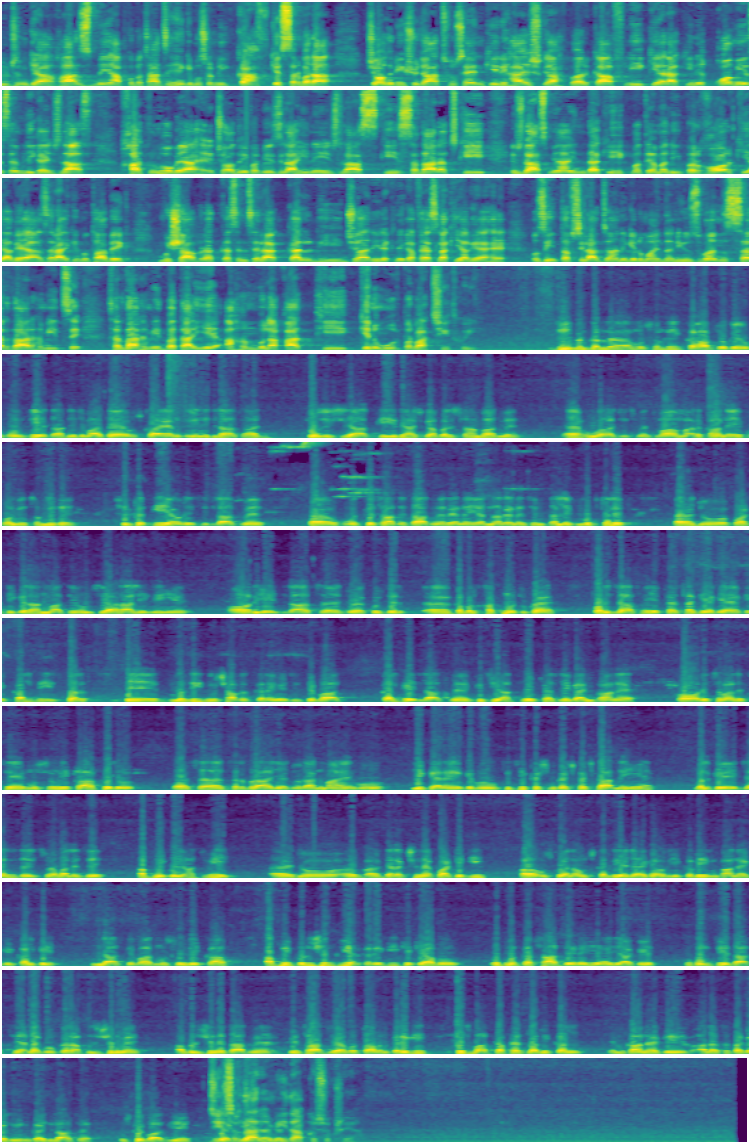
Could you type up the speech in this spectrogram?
Bulletin के आगाज़ में आपको बताते हैं कि मुस्लिम लीग काफ के सरबरा चौधरी शुजात हुसैन की रिहाइश गाह पर काफ लीग के अरकान कौमी असम्बली का इजलास खत्म हो गया है। चौधरी परवेज इलाही ने इजलास की सदारत की। इजलास में आइंदा की हमत अमली पर गौर किया गया। जराये के मुताबिक मुशावरत का सिलसिला कल भी जारी रखने का फैसला किया गया है। मजीद तफसीत जानेंगे नुमाइंदा न्यूज़ वन सरदार हमीद से। सरदार हमीद, बताइए, अहम मुलाकात थी, किन उमूर पर बातचीत हुई? जी, बिल्कुल मुस्लिम लीग काफ, जो कि हुकूमती इतादी जमात है, उसका अहम तरीन इजलास आज चौधरी शजात की रिहाशगा पर इस्लामाबाद में हुआ, जिसमें तमाम अरकान कौमी असम्बली ने शिरकत की है और इस इजलास में हुकूमत के साथ इताद में रहने या न रहने से मुतलिक मुख्तलिफ़ जो पार्टी के रहनमा थे, उनसे आरा ली गई हैं और ये इजलास जो है, कुछ देर कबल ख़त्म हो चुका है और इजलास में ये फैसला किया गया है कि कल भी इस पर मजीद मशावरत करेंगे, जिसके बाद कल के इजलास में किसी आत्मिक फैसले का इम्कान है और इस हवाले से मुस्लिम लीग काफ के जो सरबराज या जो रहनमा है, वो ये कह रहे हैं कि वो किसी कश्मकश का शिकार नहीं है, बल्कि जल्द इस हवाले से अपनी कोई हतमी जो डायरेक्शन है पार्टी की उसको अनाउंस कर दिया जाएगा और ये कभी इम्कान है कि कल के इजलास के बाद मुस्लिम लीग काफ अपनी पोजीशन क्लियर करेगी कि क्या वो हुकूमत का साथ दे रही है या कि हुकूमती इतात से अलग होकर अपोजिशन में अपोजिशन इतिहाद में के साथ जो है वो तावन करेगी। इस बात का फैसला भी कल इम्कान है कि अला सतह का जो इनका इजलास है उसके बाद ये जी सरदार हमीद आपका शुक्रिया।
